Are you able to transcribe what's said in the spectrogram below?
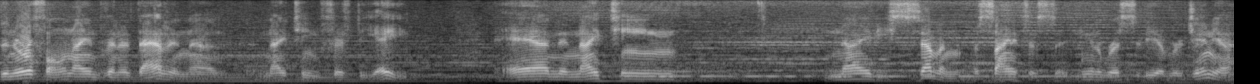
the neurophone, I invented that in uh, 1958. And in 1997, a scientist at the University of Virginia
